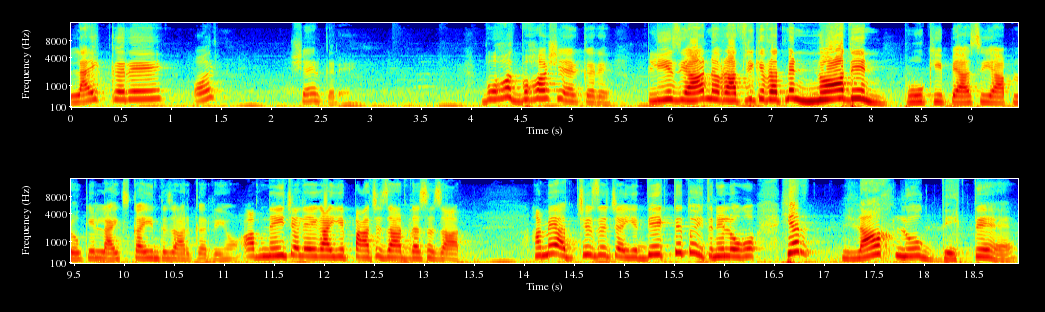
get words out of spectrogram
लाइक करें और शेयर करें। बहुत बहुत शेयर करें। प्लीज़ यार, नवरात्रि के व्रत में नौ दिन। भूखी प्यासी आप लोग के लाइक्स का ही इंतज़ार कर रही हूँ। अब नहीं चलेगा ये पाँच हज़ार, दस हज़ार। हमें अच्छे से चाहिए। देखते तो इतने लोगों। यार, लाख लोग देखते हैं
